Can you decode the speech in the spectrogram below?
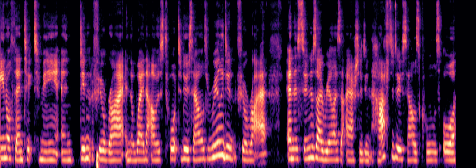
inauthentic to me and didn't feel right and the way that I was taught to do sales really didn't feel right. And as soon as I realized that I actually didn't have to do sales calls or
